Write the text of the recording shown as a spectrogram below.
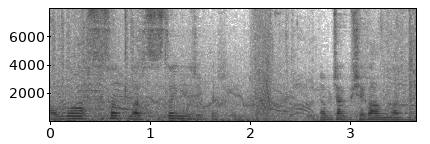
Allah sis attılar. Sisten gelecekler. Yapacak bir şey kalmadı artık.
